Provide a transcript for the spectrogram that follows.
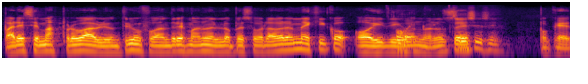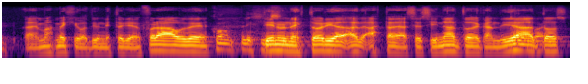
parece más probable un triunfo de Andrés Manuel López Obrador en México, hoy digo, no lo sé. Sí, sí, sí porque además México tiene una historia de fraude, tiene una historia hasta de asesinato de candidatos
